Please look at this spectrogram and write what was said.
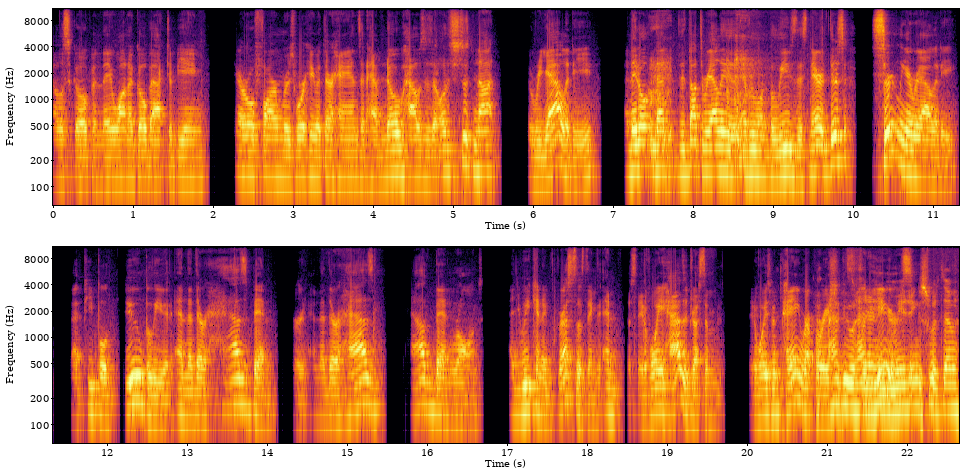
telescope and they want to go back to being taro farmers working with their hands and have no houses. Oh, it's just not the reality, and they don't. That, that's not the reality that everyone believes this narrative. There's certainly a reality that people do believe it, and that there has been hurt, and that there has have been wrongs, and we can address those things. And the state of Hawaii has addressed them. The state of Hawaii's been paying reparations Have you had any years. meetings with them?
